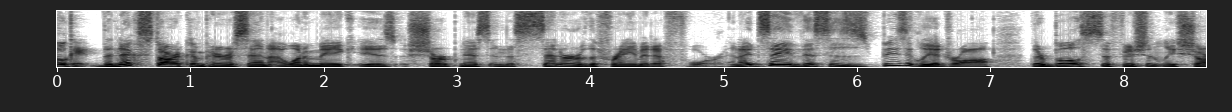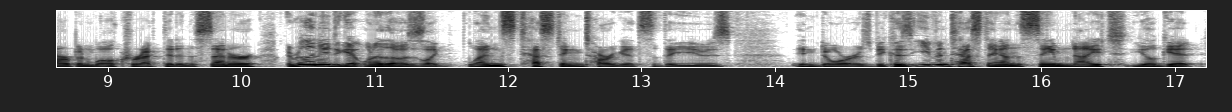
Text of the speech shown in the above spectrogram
Okay, the next star comparison I want to make is sharpness in the center of the frame at f4. And I'd say this is basically a draw. They're both sufficiently sharp and well corrected in the center. I really need to get one of those like lens testing targets that they use indoors because even testing on the same night, you'll get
